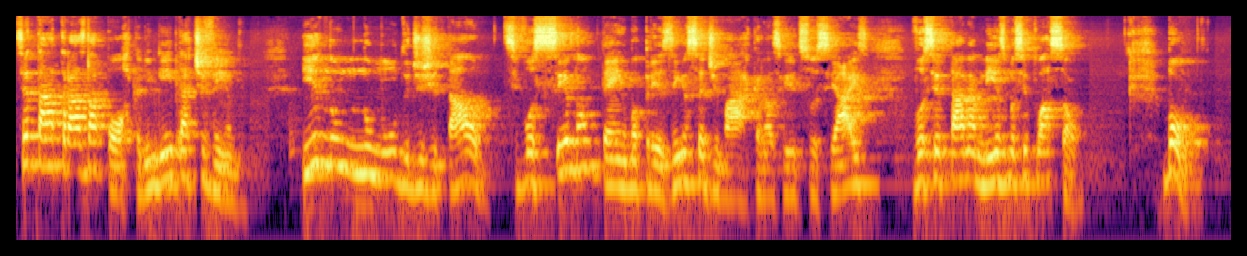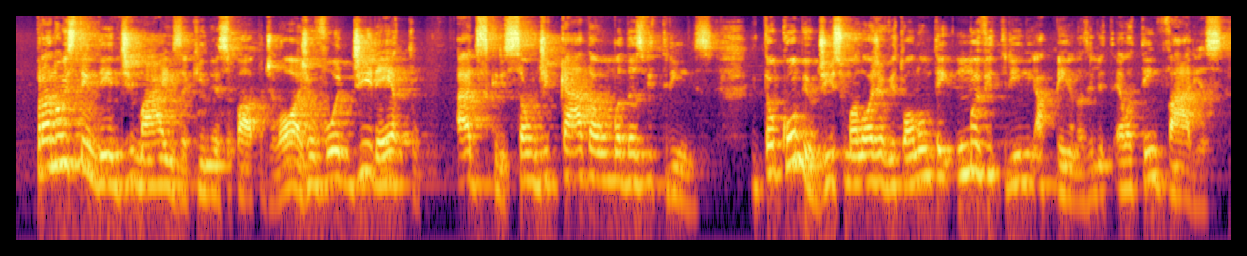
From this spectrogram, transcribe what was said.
você está atrás da porta, ninguém está te vendo. E no, no, mundo digital, se você não tem uma presença de marca nas redes sociais, você está na mesma situação. Bom, para não estender demais aqui nesse papo de loja, eu vou direto à descrição de cada uma das vitrines. Então, como eu disse, uma loja virtual não tem uma vitrine apenas, ela tem várias.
